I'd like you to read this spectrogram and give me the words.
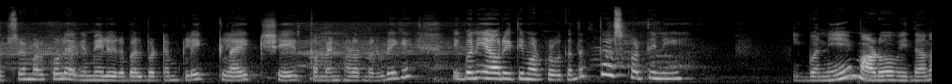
ಸಬ್ಸ್ಕ್ರೈಬ್ ಮಾಡ್ಕೊಳ್ಳಿ. ಹಾಗೆ ಮೇಲಿರೋ bell button click, like, share, comment ಮಾಡೋದು ಮಾಡಿಬಿಡಿ ಈಗ ಬನ್ನಿ ಯಾವ ರೀತಿ ಮಾಡ್ಕೊಳ್ಬೇಕಂತ ತೋರಿಸ್ಕೊಡ್ತೀನಿ. ಈಗ ಬನ್ನಿ ಮಾಡುವ ವಿಧಾನ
